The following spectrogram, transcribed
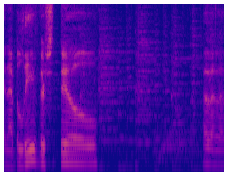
and I believe they're still. I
